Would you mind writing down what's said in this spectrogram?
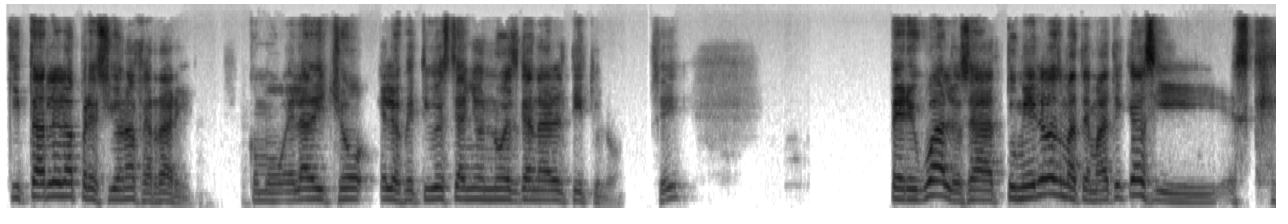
quitarle la presión a Ferrari. Como él ha dicho, el objetivo este año no es ganar el título, ¿sí? Pero igual, o sea, tú miras las matemáticas y es que,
